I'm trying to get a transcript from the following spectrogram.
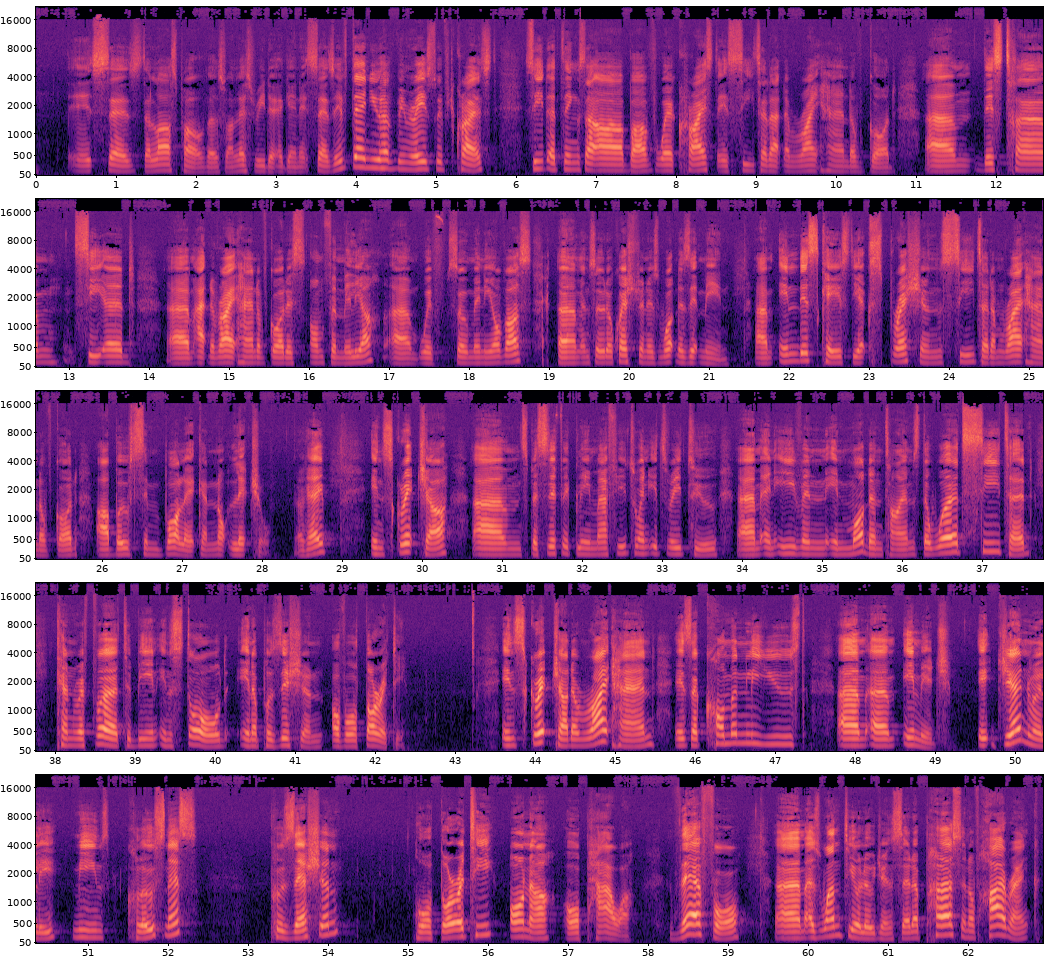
it says, the last part of verse 1, let's read it again. It says, If then you have been raised with Christ, seek the things that are above, where Christ is seated at the right hand of God. Um, this term, seated um, at the right hand of God, is unfamiliar um, with so many of us. Um, and so the question is, what does it mean? Um, in this case, the expressions seated and right hand of God are both symbolic and not literal. Okay? In Scripture, um, specifically Matthew 23 2, um, and even in modern times, the word seated can refer to being installed in a position of authority. In Scripture, the right hand is a commonly used um, um image. It generally means closeness, possession, authority, honor, or power. Therefore, um, as one theologian said, a person of high rank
